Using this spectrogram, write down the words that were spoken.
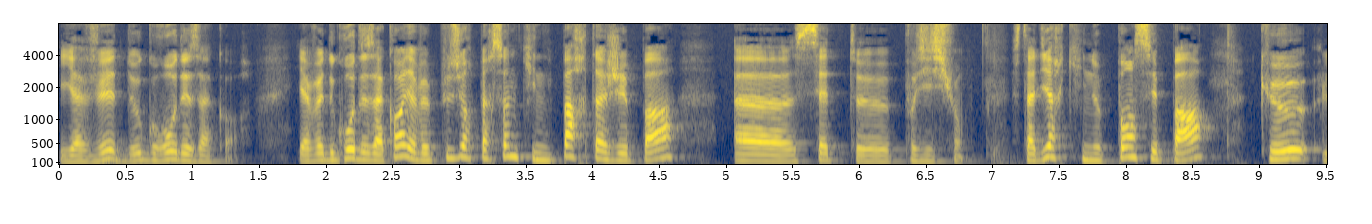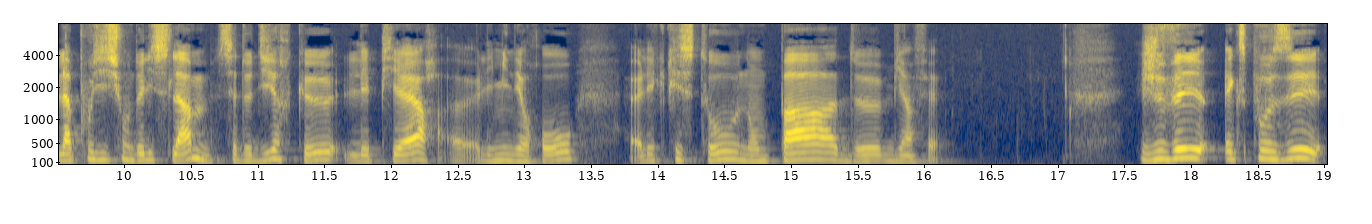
il y avait de gros désaccords il y avait de gros désaccords, il y avait plusieurs personnes qui ne partageaient pas euh, cette euh, position. C'est-à-dire qui ne pensaient pas que la position de l'islam, c'est de dire que les pierres, euh, les minéraux, les cristaux n'ont pas de bienfaits. Je vais exposer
